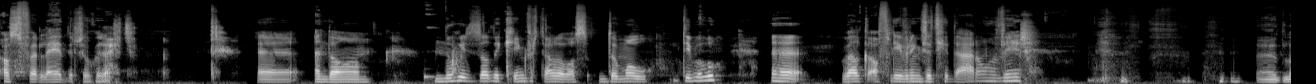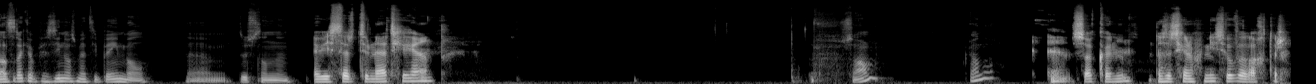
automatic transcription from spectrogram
als verleider, zo gezegd. Eh, en dan nog iets dat ik ging vertellen was De Mol. Thibaut, eh, welke aflevering zit je daar ongeveer? Eh, het laatste dat ik heb gezien was met die paintball. Ehm, dus eh, En wie is er toen uitgegaan? Sam? Kan dat? Eh, zou kunnen. Daar zit je nog niet zoveel achter.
